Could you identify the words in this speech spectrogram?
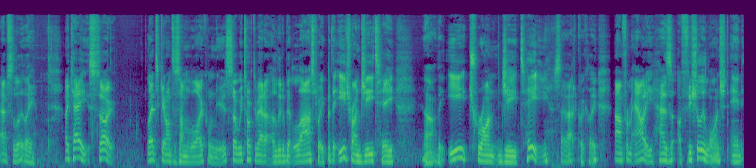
Absolutely. Okay, so let's get on to some local news. So we talked about it a little bit last week, but the e-tron GT, uh, the e-tron GT, say that quickly, um, from Audi has officially launched and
